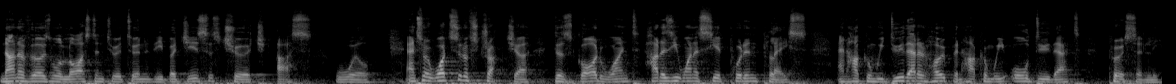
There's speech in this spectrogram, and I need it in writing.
none of those will last into eternity, but Jesus' church, us, will. And so, what sort of structure does God want? How does He want to see it put in place? And how can we do that at Hope? And how can we all do that personally?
